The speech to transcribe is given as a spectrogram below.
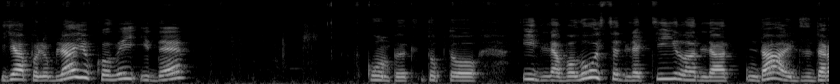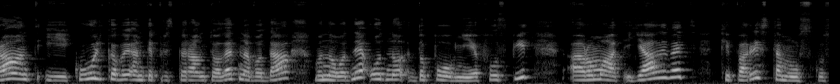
я полюбляю, коли йде в комплекс. Тобто і для волосся, для тіла, для да, і дезодорант, і кульковий антипреспірант, туалетна вода. Воно одне одно доповнює Full Speed, аромат яливець, кипарис та мускус.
